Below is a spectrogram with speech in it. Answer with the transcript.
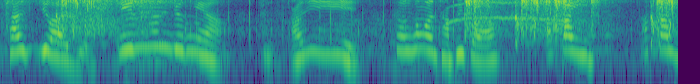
사진 찍어야지. 있는 중이야. 아니, 형, 형은 잡힐 거야. 아까 이, 아까 이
